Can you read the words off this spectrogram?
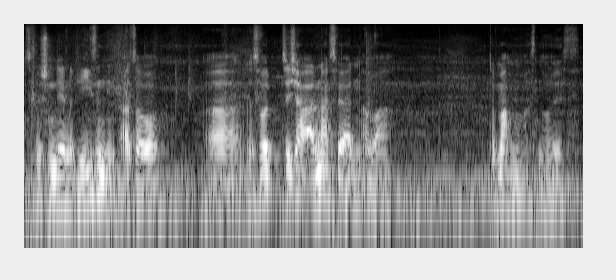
zwischen den Riesen. Also, äh, es wird sicher anders werden, aber da machen wir was Neues.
